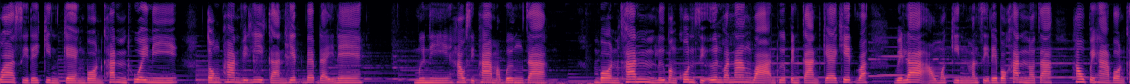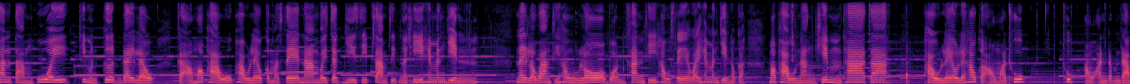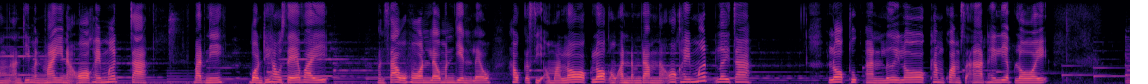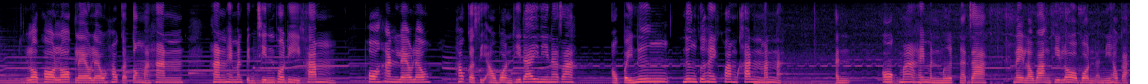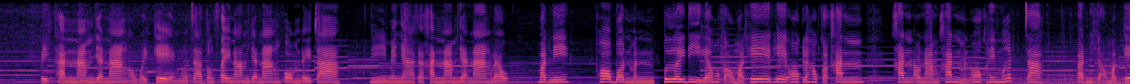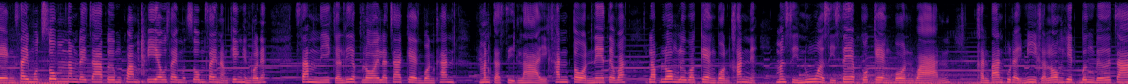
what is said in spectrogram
กว่าสิได้กินแกงบ่อนขั้นถ้วยนี้ ต้องผ่านวิธีการเฮ็ดแบบใดแน่ มื้อนี้เฮาสิพามาเบิ่งจ้าบ่อนขั้นหรือบางคนสิเอิ้นว่านางหวานเพื่อเป็นการแก้เคล็ดว่า เวลาเอามากินมันสิได้บ่คั้นเนาะจ้าเฮาไปหาบ่อนขั้นตามห้วยที่มันเกิดได้แล้วก็เอามาเผาเผาแล้วก็มาแช่น้ำไว้จัก20-30นาทีให้มันเย็น ในระหว่างที่เฮาล่อบ่อนขั้นที่เฮาแช่ไว้ให้มันเย็นเฮาก็มาเผาหนังเข้มท่าจ้าเผาแล้วแล้วเฮาก็เอามาทุบ ทุบเอาอันดำๆอันที่มันไหม้น่ะออกให้หมดจ้าบัดนี้บ่อนที่เฮาแช่ไว้ มันเศร้าฮอนแล้วมันเย็นแล้วเฮาก็สิเอามาลอกลอกเอาอันดำๆนะออกให้หมดเลยจ้าลอกทุกอันเลยลอกทำความสะอาดให้เรียบร้อยลอกพ่อลอกแล้วแล้วเฮาก็ต้องมาหั่น หั่นให้มันเป็นชิ้นพอดีคำพอหั่นแล้วแล้วเฮาก็สิเอาบ่อนที่ได้นี้นะจ้าเอาไปนึ่งนึ่งเพื่อให้ความคั่นมันน่ะ อันออกมาให้มันเมิดนะจ้าในระหว่างที่ล่อบอนอันนี้เฮาก็ไปคั้นน้ำยานางเอาไว้แกงเนาะจ้าต้องใส่น้ำยานางพร้อมได้จ้า นี่แม่ยาก็คั้นน้ำยานางแล้ว บัดนี้พ่อบอนมันเปื่อยดีแล้วเฮาก็เอามาเทเทออกแล้วเฮาก็คั้นคั้นเอาน้ำคั้นมันออกให้เมิดจ้า บันนี้ก็เอามาแกงใส่หมดส้มน้ำได้จ้าเพิ่มความเปรี้ยวใส่หมดส้มใส่น้ำเค็งเห็นบ่เนี่ยซ้ำนี้ก็เรียบร้อยแล้วจ้าแกงบอนขั้นมันก็สีลายขั้นตอนแน่แต่ว่ารับรองเลยว่าแกงบอนขั้นเนี่ย มันสีนัวสีแซ่บกว่าแกงบอนหวานขันบ้านผู้ใดมีก็ลองเฮ็ดเบิ่งเด้อจ้า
